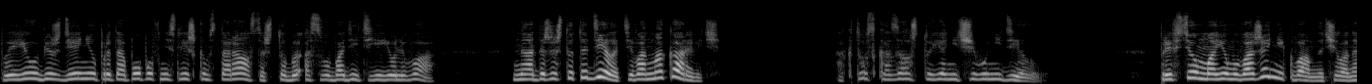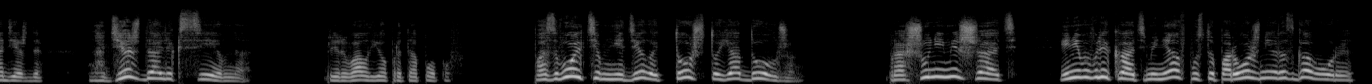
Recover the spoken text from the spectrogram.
По ее убеждению, Протопопов не слишком старался, чтобы освободить ее льва. Надо же что-то делать, Иван Макарович. — А кто сказал, что я ничего не делаю? При всем моем уважении к вам, — начала Надежда. — Надежда Алексеевна, — прервал ее Протопопов, — позвольте мне делать то, что я должен. Прошу не мешать и не вовлекать меня в пустопорожние разговоры.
